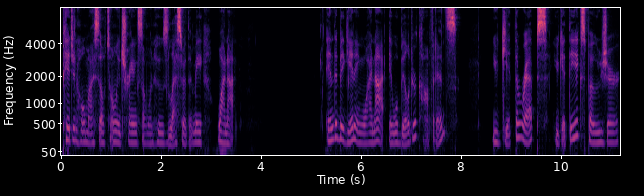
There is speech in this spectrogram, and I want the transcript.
pigeonhole myself to only training someone who's lesser than me. Why not? In the beginning why not? It will build your confidence. You get the reps you get the exposure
